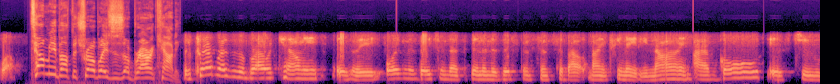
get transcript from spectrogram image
well. Tell me about the Trailblazers of Broward County. The Trailblazers of Broward County is an organization that's been in existence since about 1989. Our goal is to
